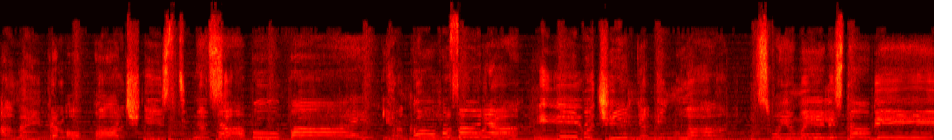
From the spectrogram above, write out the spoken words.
але й про обачність не забувай. І ранкова зоря, і вечірня імла свою милість тобі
